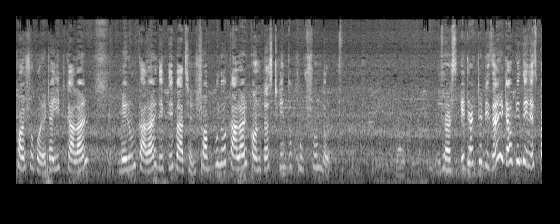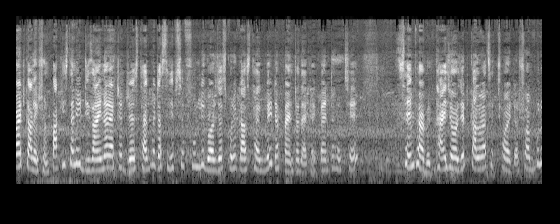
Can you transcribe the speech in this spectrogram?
ছয়শো করে, এটা ইট কালার মেরুন কালার দেখতেই পাচ্ছেন। সবগুলো কালার কন্ট্রাস্ট কিন্তু খুব সুন্দর। এটা একটা ডিজাইন এটাও কিন্তু ইনস্পায়ার্ড কালেকশন পাকিস্তানি ডিজাইনার একটা ড্রেস থাকবে, এটা স্লিপসে ফুললি গর্জাস করে কাজ থাকবে, এটা প্যান্টটা দেখায় প্যান্টটা হচ্ছে same fabric Thai georgette colour আছে ছয়টা। সবগুলো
